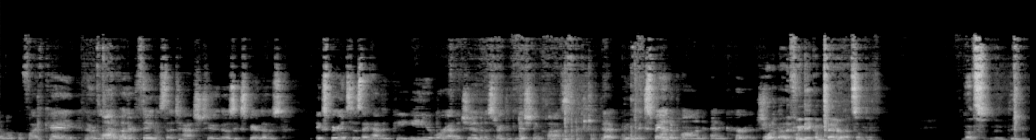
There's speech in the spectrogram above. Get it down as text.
a local five k. There are a lot of other things attached to those exper- those experiences they have in PE or at a gym in a strength and conditioning class that we can expand upon and encourage. What about if we make them better at something? That's the, the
